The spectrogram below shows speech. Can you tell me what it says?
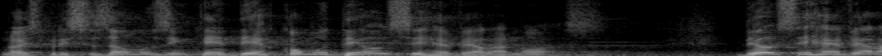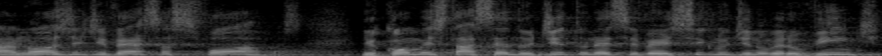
nós precisamos entender como Deus se revela a nós. Deus se revela a nós de diversas formas. E como está sendo dito nesse versículo de número 20,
